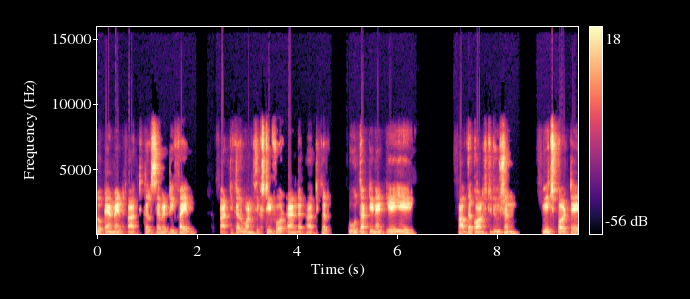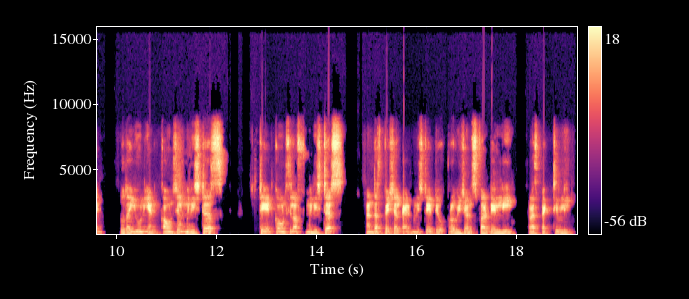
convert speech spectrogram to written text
to amend Article 75, Article 164 and Article 239 AA of the Constitution which pertain to the Union Council Ministers, State Council of Ministers and the special administrative provisions for Delhi respectively.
